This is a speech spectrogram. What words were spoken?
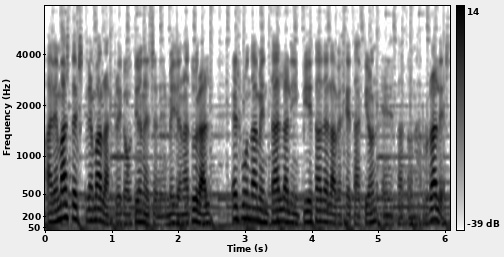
además de extremar las precauciones en el medio natural, es fundamental la limpieza de la vegetación en estas zonas rurales.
